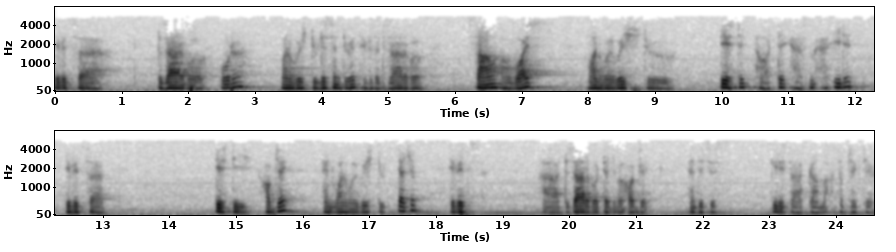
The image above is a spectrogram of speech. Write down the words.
if it's a desirable odor. One will wish to listen to it if it's a desirable sound or voice. One will wish to taste it or take, uh, eat it if it's a tasty object. and one will wish to touch it if it's a desirable, tangible object. And this is kilesa, karma, subjective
